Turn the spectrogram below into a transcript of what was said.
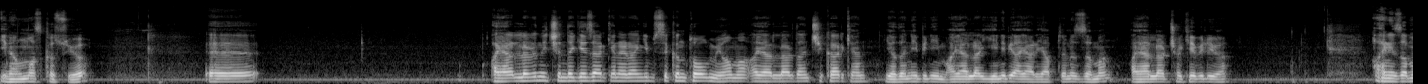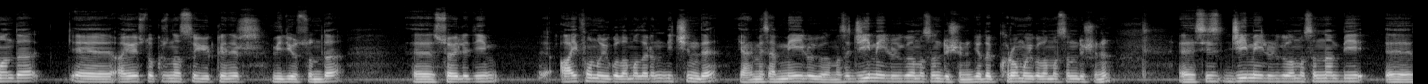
inanılmaz kasıyor. Ee, ayarların içinde gezerken herhangi bir sıkıntı olmuyor ama ayarlardan çıkarken ya da ne bileyim ayarlar yeni bir ayar yaptığınız zaman ayarlar çökebiliyor. Aynı zamanda e, iOS 9 nasıl yüklenir videosunda e, söylediğim e, iPhone uygulamalarının içinde yani mesela mail uygulaması, Gmail uygulamasını düşünün ya da Chrome uygulamasını düşünün. E, siz Gmail uygulamasından bir e,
